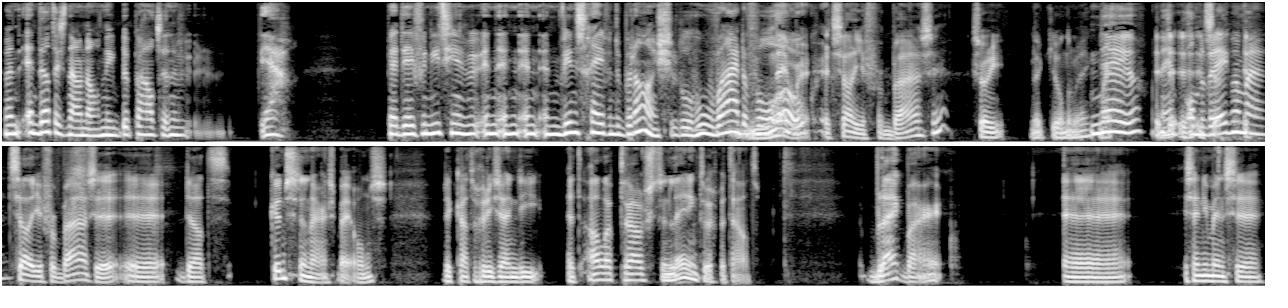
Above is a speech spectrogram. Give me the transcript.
En, en dat is nou nog niet bepaald een... Ja, per definitie een, een, een, een winstgevende branche. Ik bedoel, hoe waardevol nee, ook. Maar het zal je verbazen... Sorry dat ik je onderbreek. Nee hoor, nee, het, onderbreek me maar. Het zal je verbazen dat kunstenaars bij ons de categorie zijn die het allertrouwst een lening terugbetaalt. Blijkbaar uh, zijn die mensen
